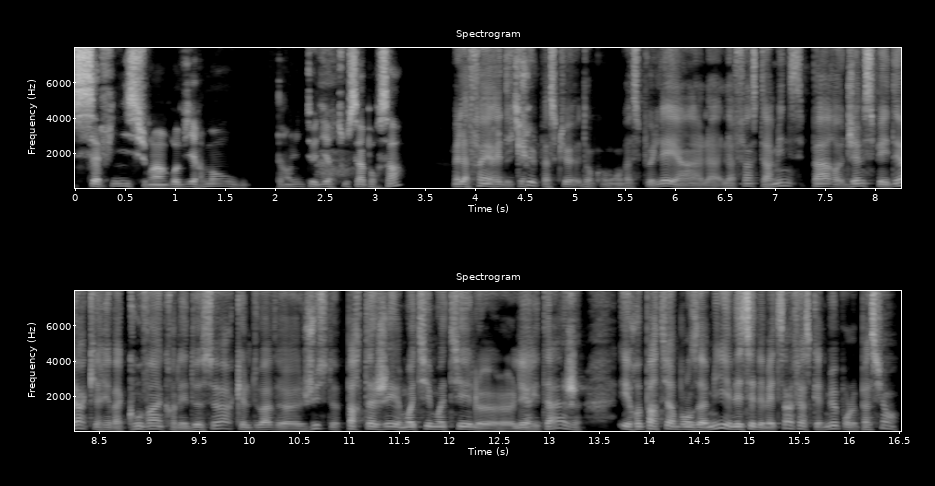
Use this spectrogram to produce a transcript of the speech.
Ça finit sur un revirement où t'as envie de te dire tout ça pour ça. Mais la fin est ridicule parce que, donc on va spoiler, hein, la, fin se termine par James Spader qui arrive à convaincre les deux sœurs qu'elles doivent euh, juste partager moitié-moitié l'héritage et repartir bons amis et laisser les médecins faire ce qu'il y a de mieux pour le patient.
